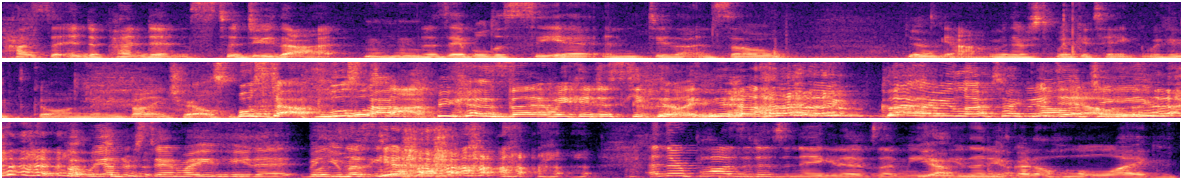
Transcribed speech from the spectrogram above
has the independence to do that and is able to see it and do that. And so Yeah. yeah, I mean, there's we could take we could go on many bunny trails. We'll stop. We'll, stop, because but we could just keep going. Yeah. clearly we love do. technology, but we understand why you hate it. But you must. yeah. and there are positives and negatives. I mean, Yeah, then you've yeah. got a whole like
